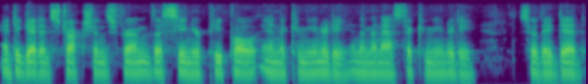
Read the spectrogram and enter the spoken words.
and to get instructions from the senior people in the community, in the monastic community. So they did.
